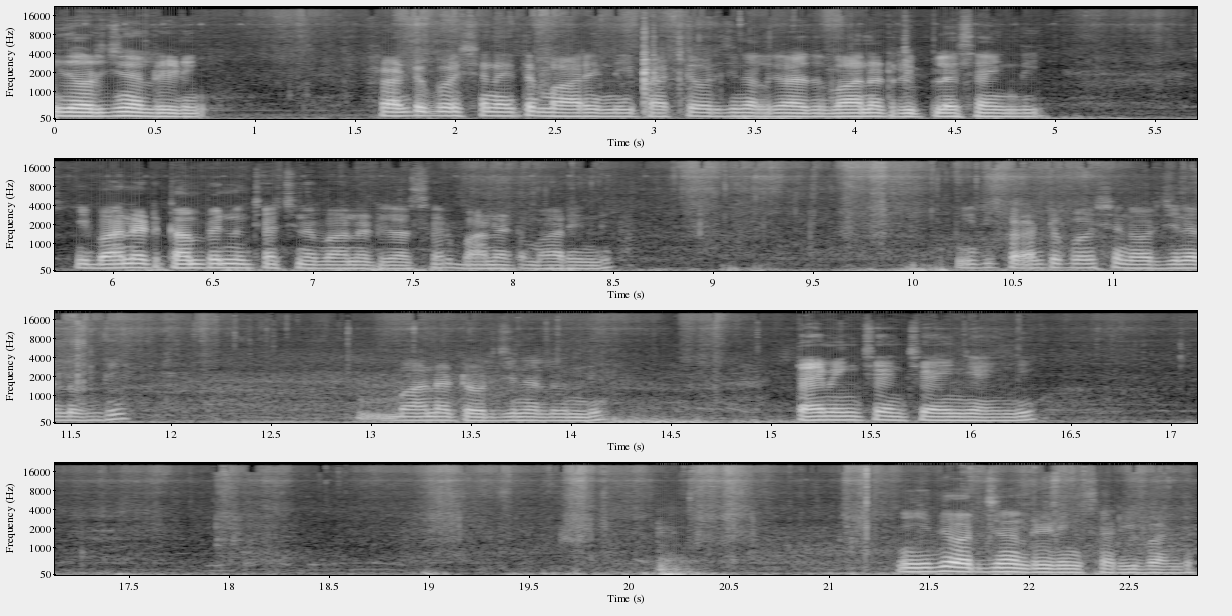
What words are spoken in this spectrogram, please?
ఇది ఒరిజినల్ రీడింగ్. ఫ్రంట్ పొజిషన్ అయితే మారింది. ఈ పట్టి ఒరిజినల్ కాదు. బానట్ రీప్లేస్ అయింది. ఈ బానట్ కంపెనీ నుంచి వచ్చిన బానట్ కాదు సార్. బానట్ మారింది. ఇది ఫ్రంట్ పొజిషన్ ఒరిజినల్ ఉంది. బానట్ ఒరిజినల్ ఉంది. టైమింగ్ చేంజ్ చేంజ్ అయింది. ఇది ఒరిజినల్ రీడింగ్ సార్ ఈ బండి.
